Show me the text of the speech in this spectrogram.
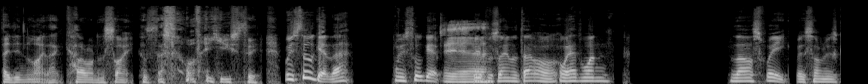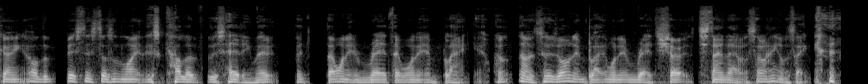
they didn't like that color on the site because that's not what they used to. We still get that. We still get Yeah. people saying that. Oh, we had one last week where someone was going, "Oh, the business doesn't like this color for this heading. They, they they want it in red. They want it in black. Well, no, so they want it in black. They want it in red. Show it stand out. So hang on a sec.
